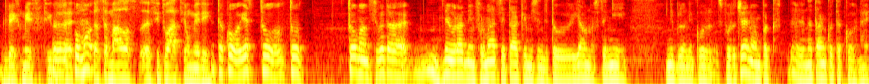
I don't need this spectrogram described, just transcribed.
dveh mesecih, da se, da se malo situacija umiri. Tako, jaz to. to To imam, seveda, neuradne informacije, take, mislim, da to v javnosti ni, ni bilo nikoli sporočeno, ampak eh, na tanko tako. Ne.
